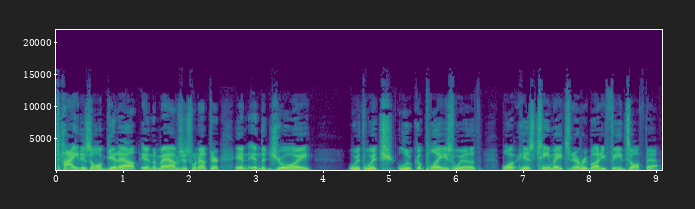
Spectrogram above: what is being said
tight as all get out, and the Mavs just went out there. And, and the joy with which Luka plays with, boy, his teammates and everybody feeds off that.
